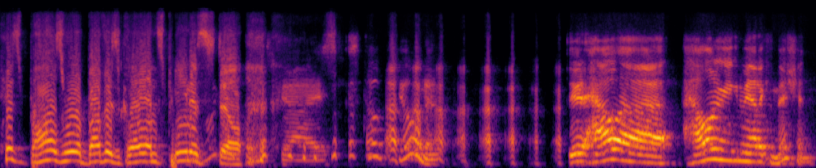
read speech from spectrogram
his balls were above his glans penis still. At this still killing it, dude. How uh how long are you gonna be out of commission?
